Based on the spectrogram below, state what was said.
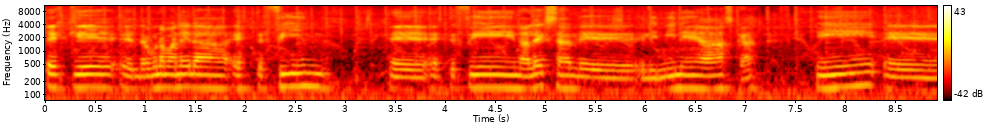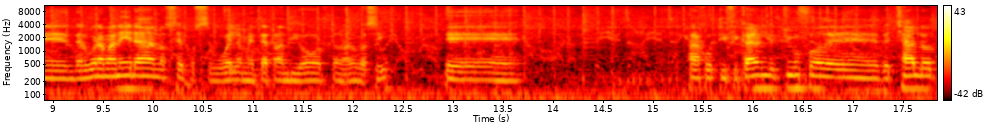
es que eh, de alguna manera este fin, eh, este fin Alexa le elimine a Asuka y de alguna manera, no sé, pues se vuelve a meter Randy Orton o algo así. a justificar el triunfo de, de Charlotte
